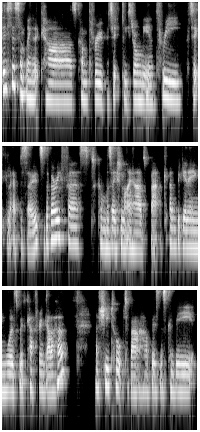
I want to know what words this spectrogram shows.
this is something that has come through particularly strongly in three particular episodes. So, the very first conversation I had back at the beginning was with Catherine Gallagher, and she talked about how business can be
